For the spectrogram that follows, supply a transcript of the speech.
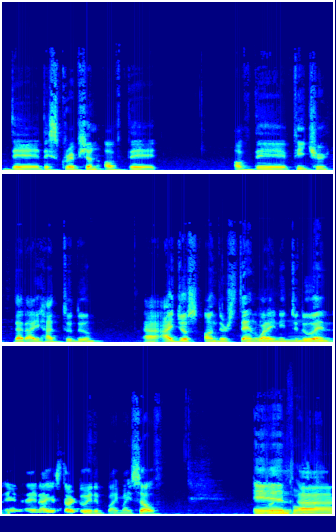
the description of the of the feature that I had to do. Uh, I just understand what I need to do, Mhm. and, and, and I start doing it by myself. And uh,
